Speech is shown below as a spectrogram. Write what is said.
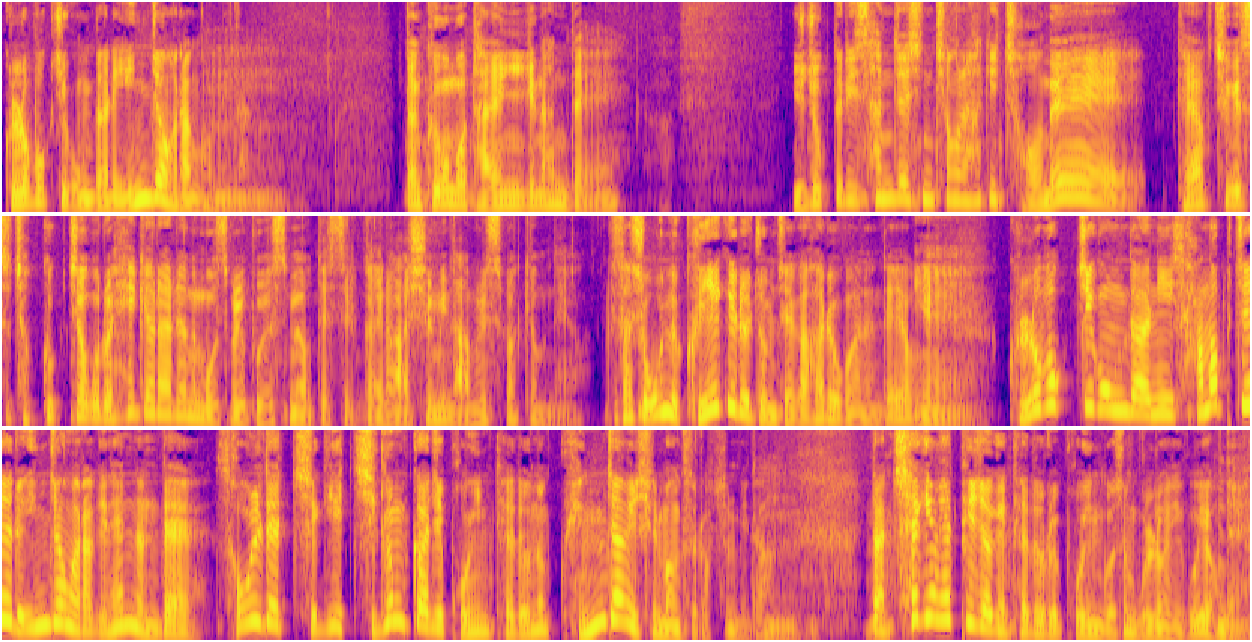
근로복지공단에 인정을 한 겁니다. 음. 일단 그건 뭐 다행이긴 한데 유족들이 산재 신청을 하기 전에 대학 측에서 적극적으로 해결하려는 모습을 보였으면 어땠을까 이런 아쉬움이 남을 수밖에 없네요. 사실 오늘 그 얘기를 좀 제가 하려고 하는데요. 예. 근로복지공단이 산업재해를 인정을 하긴 했는데 서울대 측이 지금까지 보인 태도는 굉장히 실망스럽습니다. 음. 일단 책임 회피적인 태도를 보인 것은 물론이고요. 네.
